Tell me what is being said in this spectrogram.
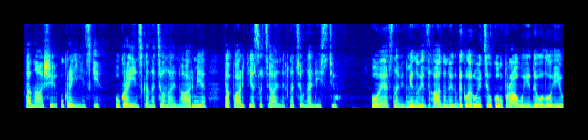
та наші українські, Українська національна армія та партія соціальних націоналістів. ОС, на відміну від згаданих, декларує цілком праву ідеологію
